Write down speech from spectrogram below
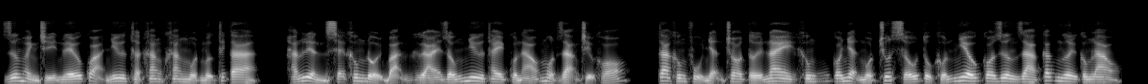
Dương Hoành Trí nếu quả như thật khăng khăng một mực thích ta, hắn liền sẽ không đổi bạn gái giống như thay quần áo một dạng chịu khó. Ta không phủ nhận cho tới nay không có nhận một chút xấu tục khốn nhiều có dương ra các ngươi công lao,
